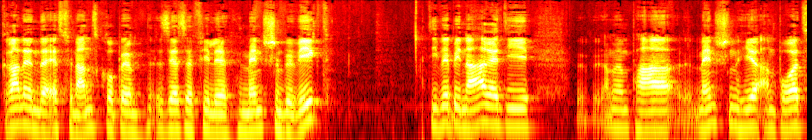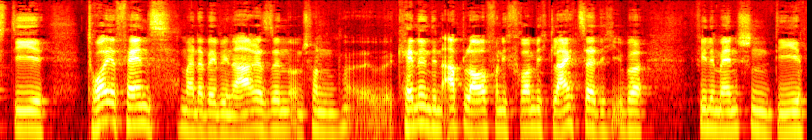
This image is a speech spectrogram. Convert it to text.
gerade in der S-Finanzgruppe sehr, sehr viele Menschen bewegt. Die Webinare, die wir haben ein paar Menschen hier an Bord, die treue Fans meiner Webinare sind und schon äh, kennen den Ablauf und ich freue mich gleichzeitig über viele Menschen, die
